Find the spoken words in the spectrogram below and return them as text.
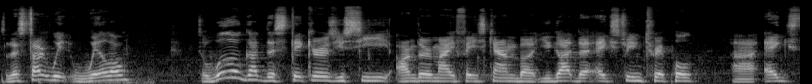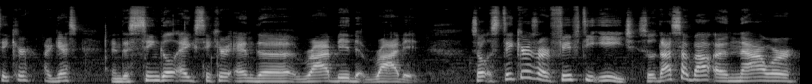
So let's start with Willow. So Willow got the stickers you see under my face cam but you got the extreme triple uh, egg sticker, I guess, and the single egg sticker and the rabid rabbit. So stickers are 50 each, so that's about an hour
